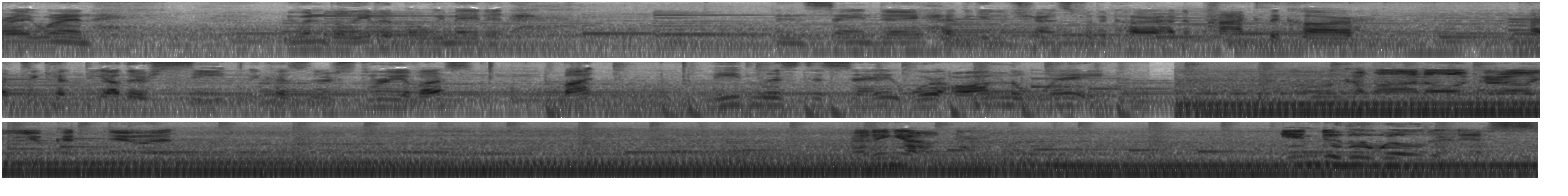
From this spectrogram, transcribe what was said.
All right, we're in. You wouldn't believe it, but we made it. An insane day. Had to get insurance for the car. Had to pack the car. Had to get the other seat because there's three of us. But needless to say, we're on the way. Oh, come on, old girl, you can do it. Heading out into the wilderness.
